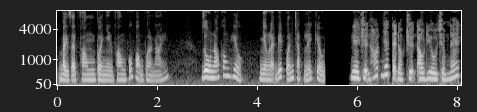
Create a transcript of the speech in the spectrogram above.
Bạch giật Phong vừa nhìn Phong Vũ Vọng vừa nói. Dù nó không hiểu, nhưng lại biết quấn chặt lấy kiểu. Nghe chuyện hot nhất tại đọc truyện audio.net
